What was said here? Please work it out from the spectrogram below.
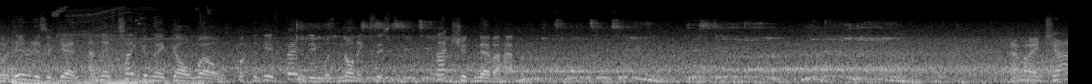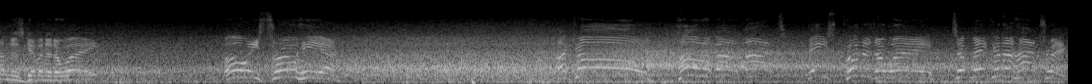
Well, here it is again, and they've taken their goal well, but the defending was non-existent. That should never happen. Emre Can has given it away. Oh, he's through here. A goal! How about that? He's put it away to make it a hat-trick.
